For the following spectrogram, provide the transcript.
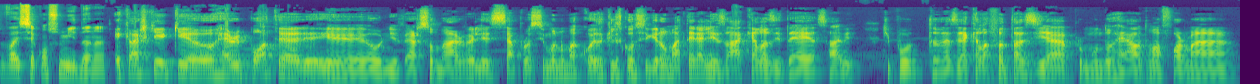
vai ser consumida, né? É que eu acho que, que o Harry Potter e, e o universo Marvel eles se aproximam numa coisa que eles conseguiram materializar aquelas ideias, sabe? Tipo, trazer aquela fantasia pro mundo real de uma forma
